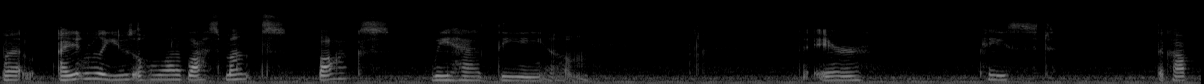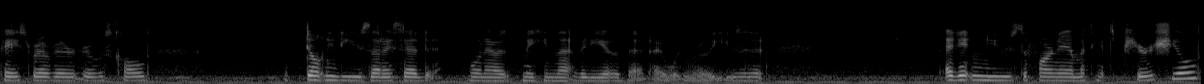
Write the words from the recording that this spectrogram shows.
but I didn't really use a whole lot of last month's box we had the um, the air paste, the cough paste, whatever it was called. Don't need to use that. I said when I was making that video that I wouldn't really use it. I didn't use the Farnam, I think it's PuriShield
